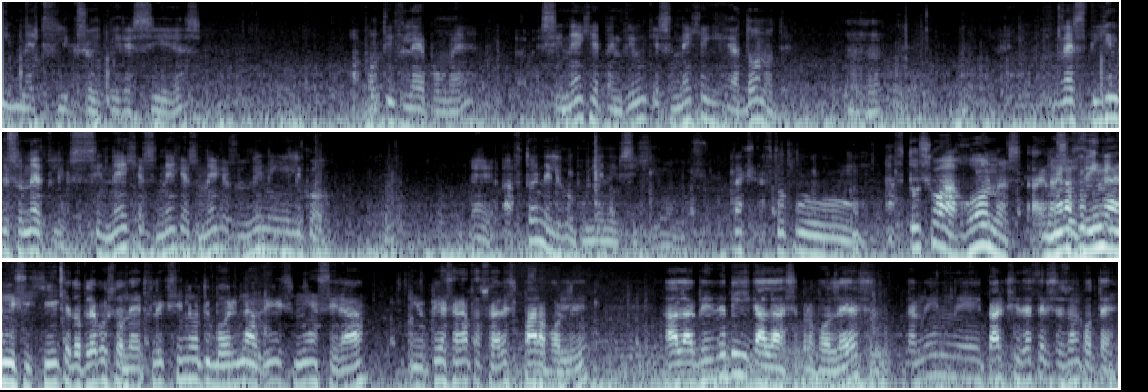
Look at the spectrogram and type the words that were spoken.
οι Netflix ο υπηρεσίες από ό,τι βλέπουμε συνέχεια επενδύουν και συνέχεια γιγαντώνονται. Μμμ. Δες τι γίνεται στο Netflix. Συνέχεια, συνέχεια, συνέχεια σου δίνει υλικό. Ε, αυτό είναι λίγο που με ανησυχεί όμως. Εντάξει, αυτό που Αυτός ο αγώνας να Εμένα σου αυτό που δίνει... με ανησυχεί και το βλέπω στο Netflix είναι ότι μπορεί να βρεις μια σειρά η οποία σε θα σου αρέσει πάρα πολύ, αλλά επειδή δεν πήγε καλά σε προβολές, να μην υπάρξει δεύτερη σεζόν ποτέ.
